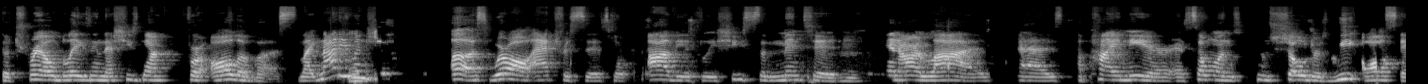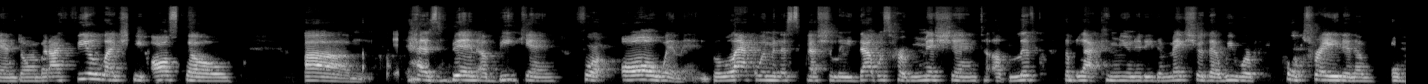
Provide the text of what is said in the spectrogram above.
the trailblazing that she's done for all of us. Like, not even mm-hmm. just us, we're all actresses. So obviously, she cemented mm-hmm. in our lives as a pioneer, as someone whose shoulders we all stand on. But I feel like she also um, has been a beacon for all women, Black women especially. That was her mission to uplift the Black community, to make sure that we were portrayed in a, a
